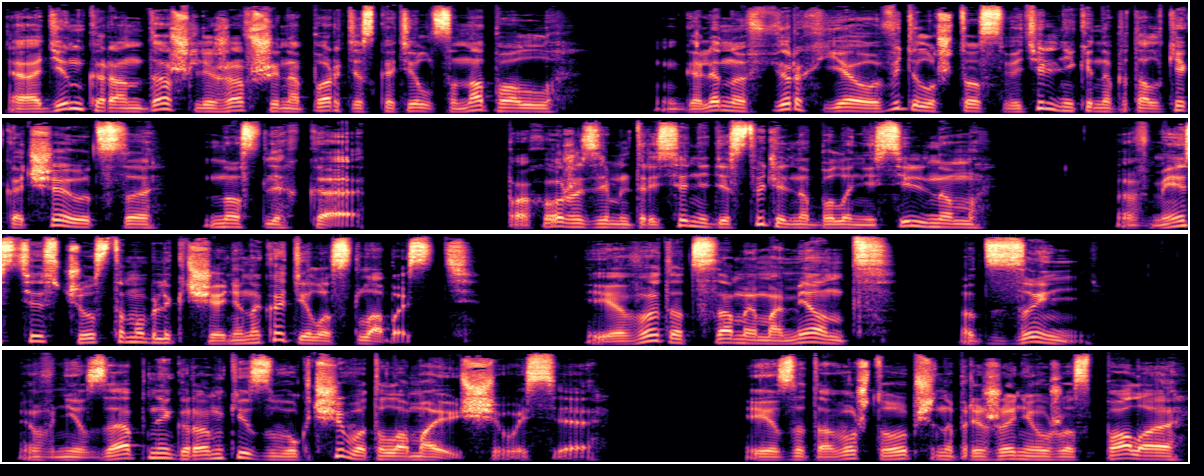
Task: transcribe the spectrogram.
Один карандаш, лежавший на парте, скатился на пол. Глянув вверх, я увидел, что светильники на потолке качаются, но слегка. Похоже, землетрясение действительно было не сильным, Вместе с чувством облегчения накатила слабость. И в этот самый момент... Дзынь! Внезапный громкий звук чего-то ломающегося. Из-за того, что общее напряжение уже спало,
